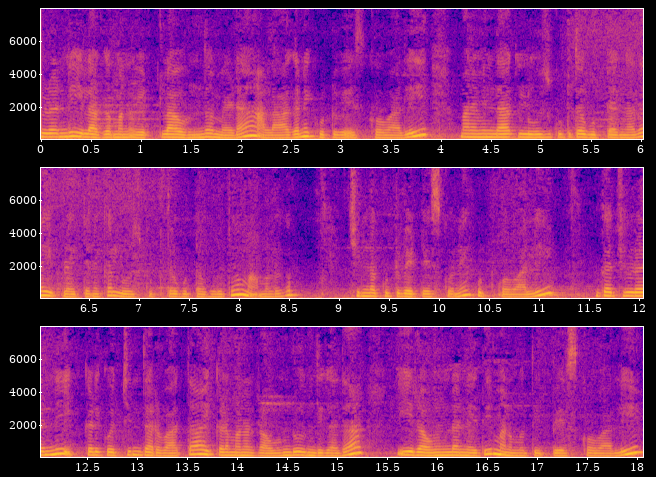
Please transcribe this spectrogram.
చూడండి ఇలాగ మనం ఎట్లా ఉందో మెడ అలాగనే కుట్టు వేసుకోవాలి. మనం ఇందాక లూజ్ కుట్టుతో కుట్టాం కదా ఇప్పుడైతే కనుక లూజ్ కుట్టుతో కుట్టకూడదు. మామూలుగా చిన్న కుట్టు పెట్టేసుకొని కుట్టుకోవాలి. ఇంకా చూడండి ఇక్కడికి వచ్చిన తర్వాత ఇక్కడ మన రౌండ్ ఉంది కదా ఈ రౌండ్ అనేది మనము తిప్పేసుకోవాలి.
